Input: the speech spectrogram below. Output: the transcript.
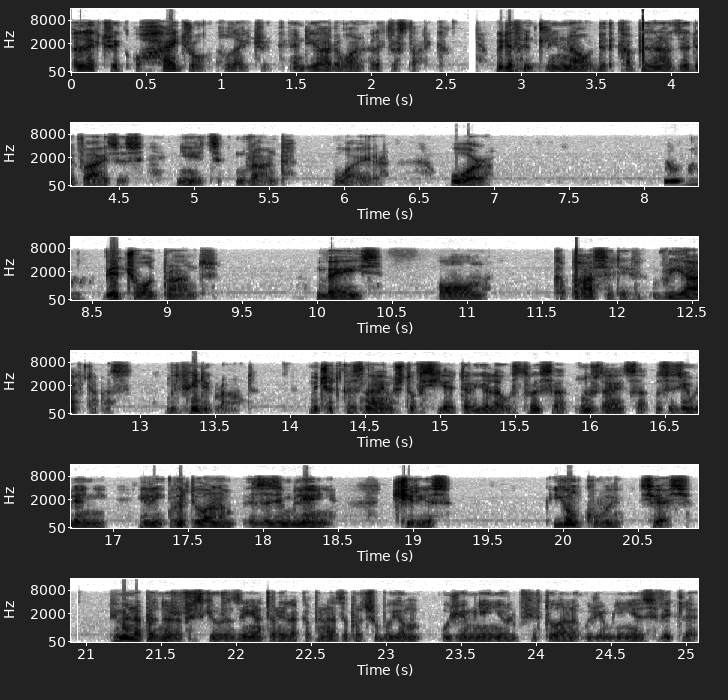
electric or hydroelectric and the other one electrostatic. We definitely know that Kapanadze devices need ground wire or virtual ground based on capacitive reactance between the ground. Мы четко знаем, что все тарьела устройства нуждаются в заземлении или виртуальном заземлении через емковую связь. Wiemy na pewno, że wszystkie urządzenia Tarela Kapenaza potrzebują uziemnienia lub wirtualne uziemnienie zwykle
